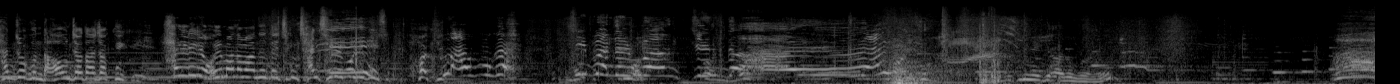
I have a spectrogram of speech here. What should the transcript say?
산적은 나 혼자 다 잡고 있고 할 일이 얼마나 많은데 지금 잔치를 벌이고 있어. 과부가 집안을 망친다. 무슨 얘기를 하는 거예요? 아.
